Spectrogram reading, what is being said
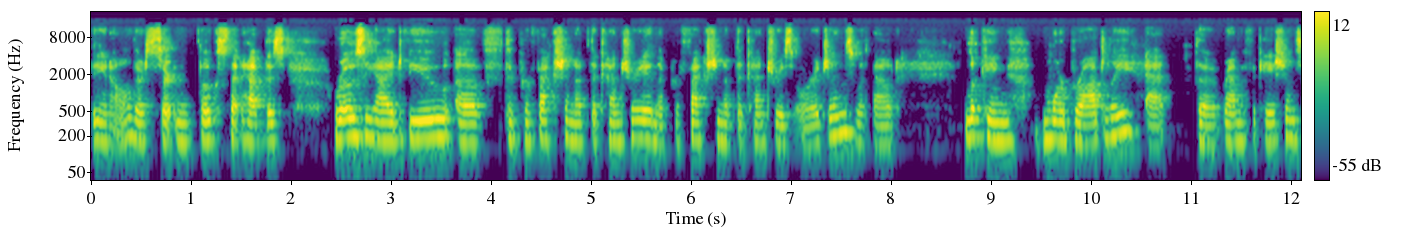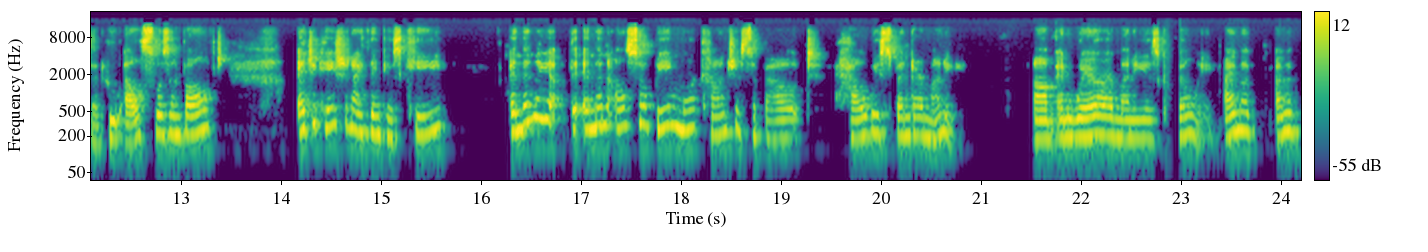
you know there's certain folks that have this rosy-eyed view of the perfection of the country and the perfection of the country's origins without looking more broadly at the ramifications and who else was involved education i think is key and then the, and then also being more conscious about how we spend our money um, and where our money is going. I'm a I'm a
